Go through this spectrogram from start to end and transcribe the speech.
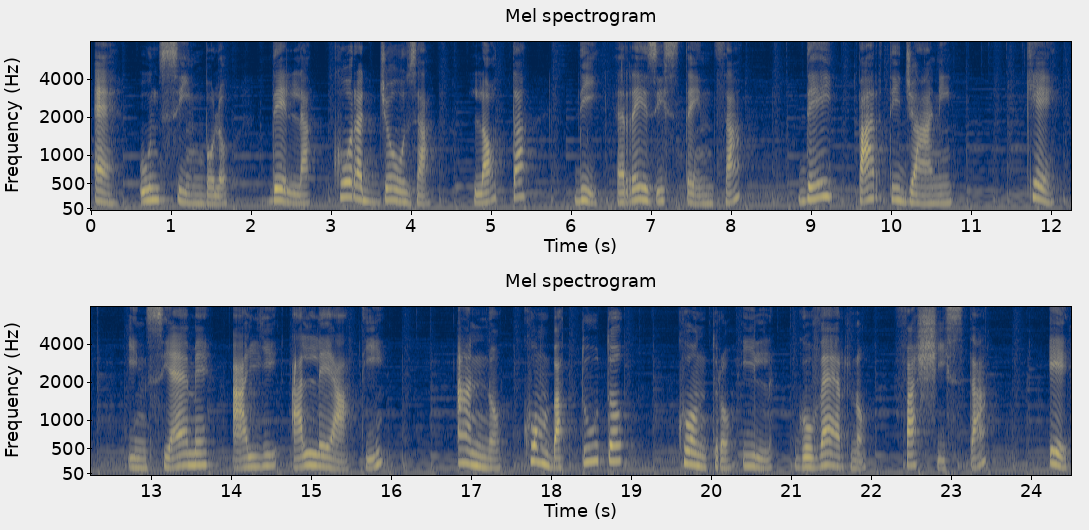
è un simbolo della coraggiosa lotta di resistenza dei partigiani che insieme agli alleati hanno combattuto contro il governo fascista e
